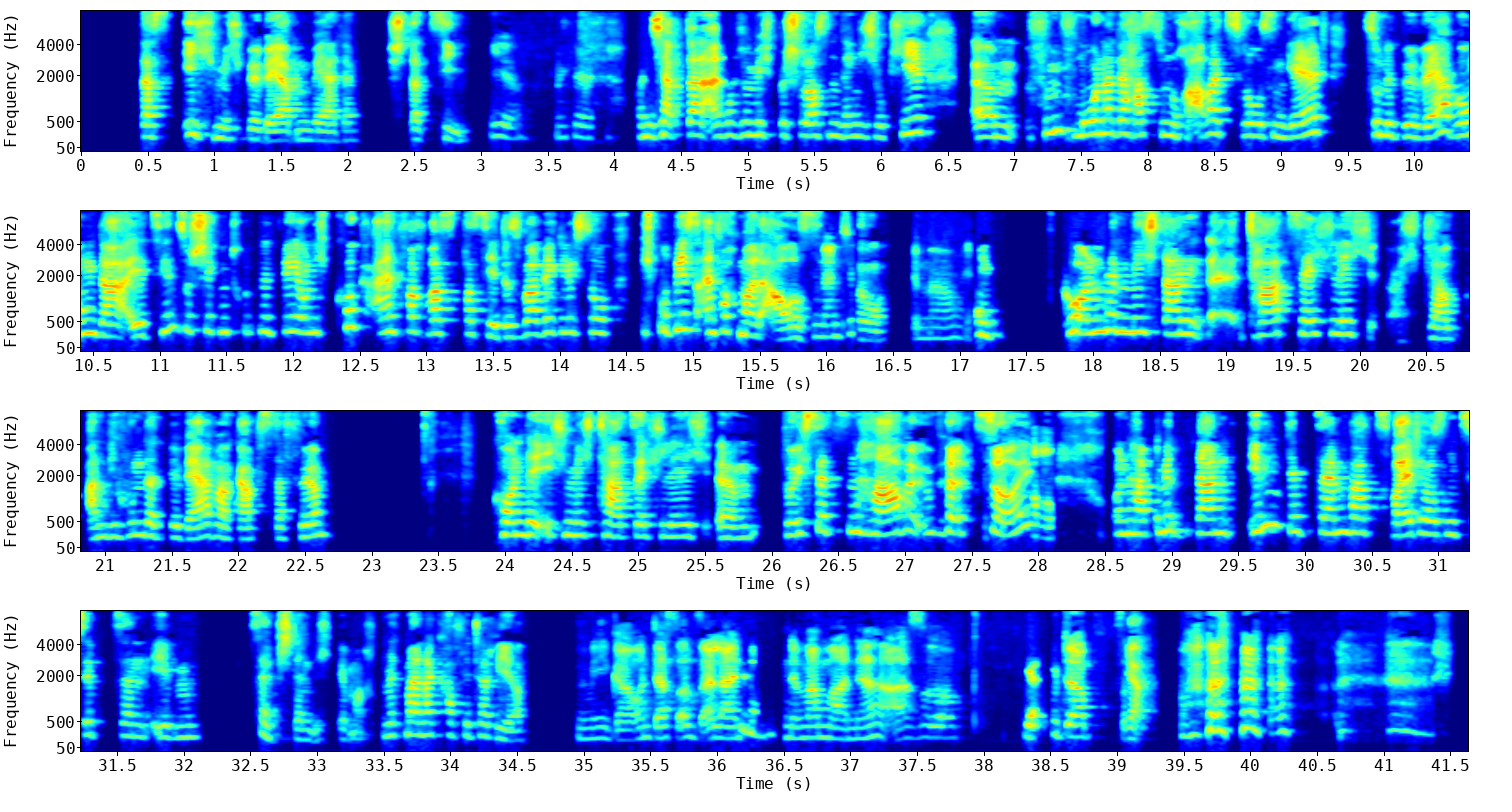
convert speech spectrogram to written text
dass ich mich bewerben werde, statt sie. Ja. Okay. Und ich habe dann einfach für mich beschlossen, denke ich, okay, ähm, fünf Monate hast du noch Arbeitslosengeld, so eine Bewerbung da jetzt hinzuschicken, tut nicht weh und ich guck einfach, was passiert. Das war wirklich so, ich probiere es einfach mal aus. So. Genau. Und konnte mich dann äh, tatsächlich, ich glaube, an die 100 Bewerber gab es dafür, konnte ich mich tatsächlich ähm, durchsetzen, habe überzeugt oh. und habe mich dann im Dezember 2017 eben selbstständig gemacht mit meiner Cafeteria. Mega. Und das uns allein ja. eine Mama, ne? Also ja. gut ab. Ja.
